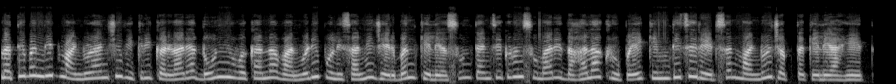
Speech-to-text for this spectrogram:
प्रतिबंधित मांडुळांची विक्री करणाऱ्या दोन युवकांना वानवडी पोलिसांनी जेरबंद केले असून त्यांच्याकडून सुमारे दहा लाख रुपये किमतीचे रेडसन मांडूळ जप्त केले आहेत.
